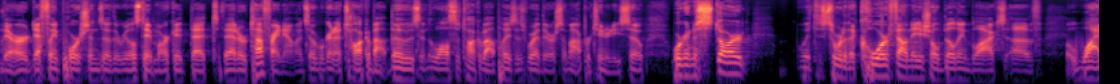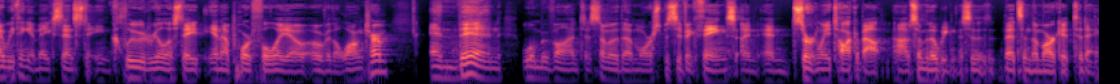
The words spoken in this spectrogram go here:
There are definitely portions of the real estate market that that are tough right now. And so we're going to talk about those and we'll also talk about places where there are some opportunities. So we're going to start with sort of the core foundational building blocks of why we think it makes sense to include real estate in a portfolio over the long term. And then we'll move on to some of the more specific things and, and certainly talk about uh, some of the weaknesses that's in the market today.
